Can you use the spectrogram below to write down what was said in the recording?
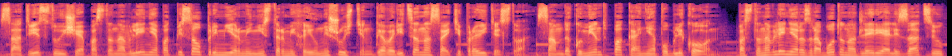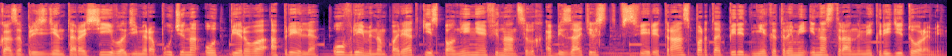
Соответствующее постановление подписал премьер-министр Михаил Мишустин, говорится на сайте правительства. Сам документ пока не опубликован. Постановление разработано для реализации указа президента России Владимира Путина от 1 апреля о временном порядке исполнения финансовых обязательств в сфере транспорта перед некоторыми иностранными кредиторами.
